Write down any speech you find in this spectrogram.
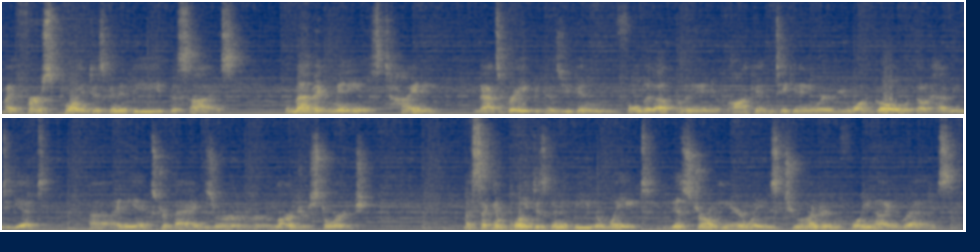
My first point is going to be the size. The Mavic Mini is tiny. That's great because you can fold it up, put it in your pocket, and take it anywhere you want to go without having to get uh, any extra bags or, or larger storage. My second point is going to be the weight. This drone here weighs 249 grams.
